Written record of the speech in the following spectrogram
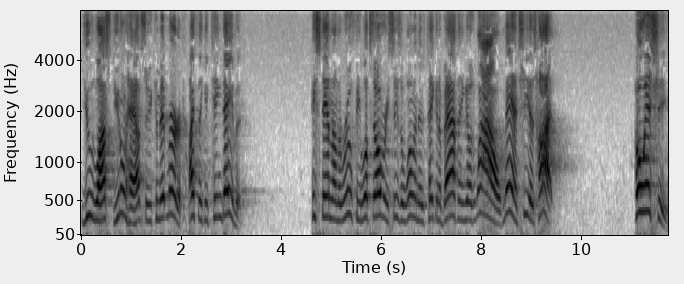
You lust, you don't have, so you commit murder. I think of King David. He's standing on the roof, he looks over, he sees a woman who's taking a bath, and he goes, Wow, man, she is hot. Who is she?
